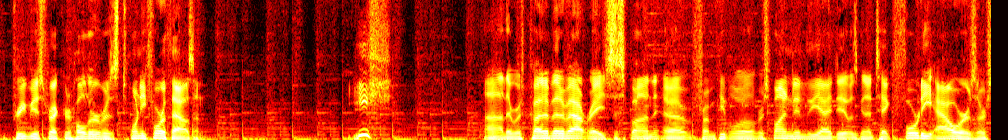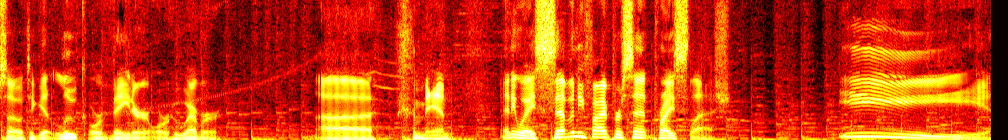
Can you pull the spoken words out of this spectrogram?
The previous record holder was 24,000. Yeesh. Uh, there was quite a bit of outrage spawn, uh, from people responding to the idea it was going to take 40 hours or so to get Luke or Vader or whoever. Uh, man. Anyway, 75% price slash. Eee.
